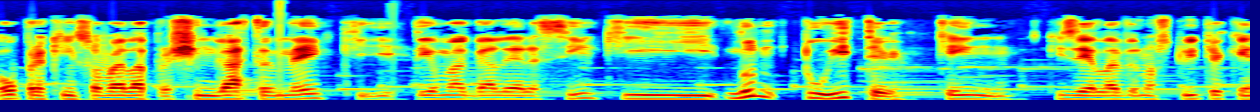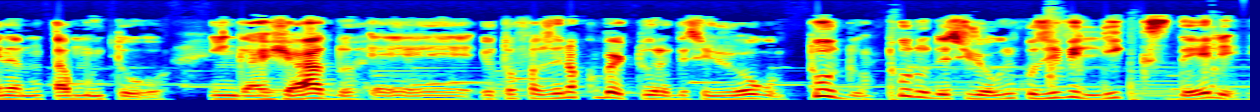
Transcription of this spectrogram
ou para quem só vai lá para xingar também, que tem uma galera assim que no Twitter, quem quiser ir lá ver o nosso Twitter, que ainda não tá muito engajado, é, eu tô fazendo a cobertura desse jogo, tudo, tudo desse jogo, inclusive leaks dele,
